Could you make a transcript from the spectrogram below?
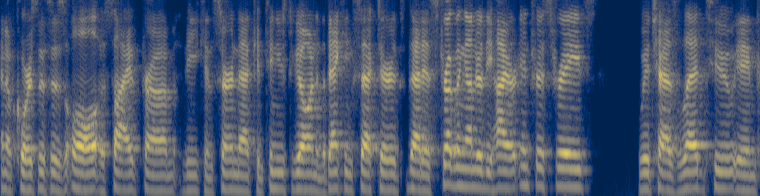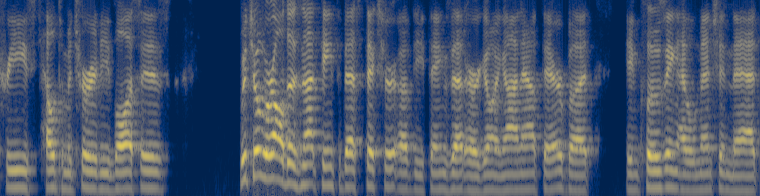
And of course, this is all aside from the concern that continues to go on in the banking sector that is struggling under the higher interest rates, which has led to increased held to maturity losses, which overall does not paint the best picture of the things that are going on out there. But in closing, I will mention that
